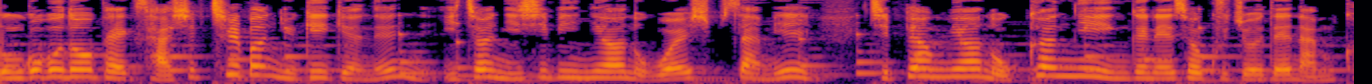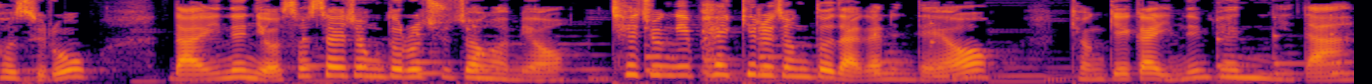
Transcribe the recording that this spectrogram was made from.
공고번호 147번 유기견은 2022년 5월 13일 지평면 옥현리 인근에서 구조된 암컷으로 나이는 6살 정도로 추정하며 체중이 8kg 정도 나가는데요. 경계가 있는 편입니다.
